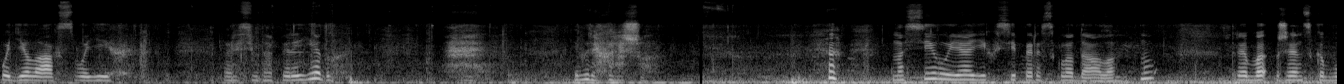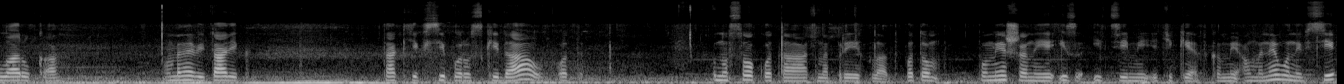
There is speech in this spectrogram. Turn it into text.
по ділах своїх. Зараз сюди переїду. І буде хорошо. На сілу я їх всі перескладала. Ну, треба женська була рука. У мене Віталік так їх всі порозкидав. От носок отак, наприклад. Потім помішані із і цими етикетками. А у мене вони всі,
